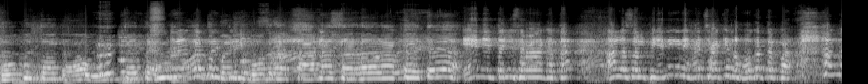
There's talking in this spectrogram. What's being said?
ಸ್ವಲ್ಪ ಉಳಿತತೆ ಬಳಿ ಹೋದ್ರ ತಾನ ಸರಳ ಆಕೈತೆ ಏ ನಿನ್ ತಲೆ ಸರಳ ಆಗತ್ತ? ಅಲ್ಲ ಸ್ವಲ್ಪ ಏನಿಗೆ ಹಚ್ಚಿ ಹಾಕಿದ್ರೆ ಹೋಗತ್ತಪ್ಪ. ಹಂಗ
